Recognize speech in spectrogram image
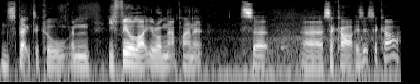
and spectacle, and you feel like you're on that planet. So, uh, Sakaar, is it Sakaar?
